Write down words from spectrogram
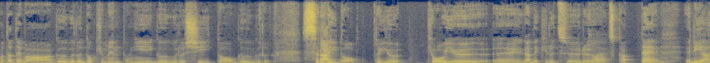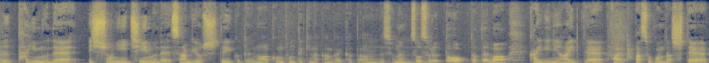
まあ例えば Google ドキュメントに Google シート、Google スライドという共有えーができるツールを使って、リアルタイムで一緒にチームで作業していくというのは根本的な考え方ですよね。そうすると、例えば会議に入って、はい。パソコン出して、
